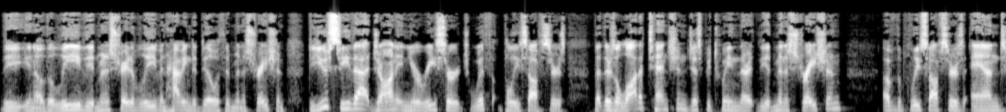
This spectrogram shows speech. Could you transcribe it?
The you know the leave, the administrative leave, and having to deal with administration. Do you see that, John, in your research with police officers that there's a lot of tension just between the, the administration of the police officers and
